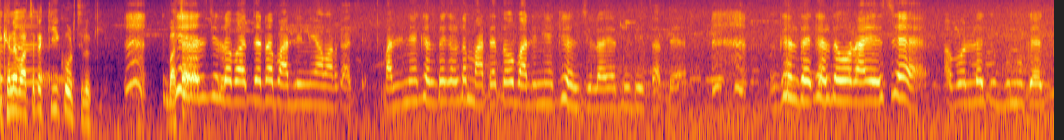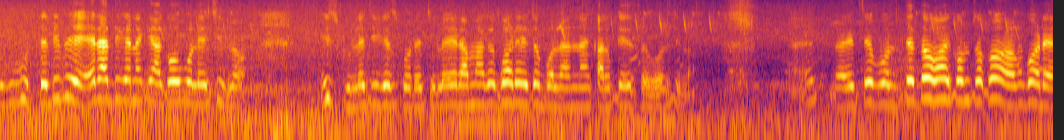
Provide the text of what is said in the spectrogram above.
এখানে বাচ্চাটা কি করছিল কি? খেলছিল বাচ্চাটা বালি নিয়ে আমার কাছে। বালি নিয়ে খেলতে খেলতে মাঠে তো বালি নিয়ে খেলছিল দিদির সাথে। খেলতে খেলতে ওরা এসে বলল কি বুনুকে একটু ঘুরতে দিবে? এরা দিকে নাকি আগেও বলেছিল। স্কুলে জিজ্ঞেস করেছিল। এরা আমাকে ঘরে এসে বলার না কালকে এসে বলছিল। বলতে তো হয় কমসে কম ঘরে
